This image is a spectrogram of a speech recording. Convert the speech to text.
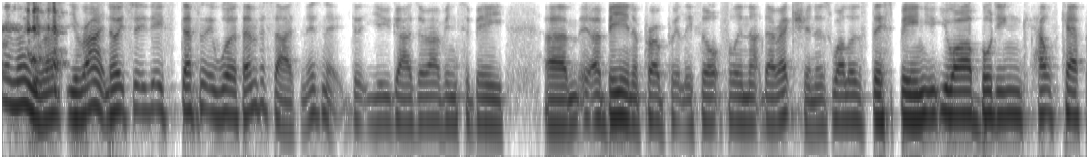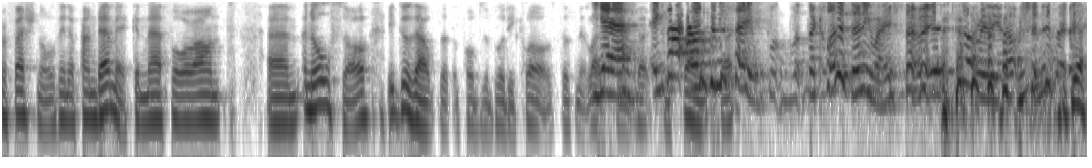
no, no, you're right. You're right. No, it's it's definitely worth emphasizing, isn't it, that you guys are having to be um, being appropriately thoughtful in that direction, as well as this being you, you are budding healthcare professionals in a pandemic, and therefore aren't um, and also, it does help that the pubs are bloody closed, doesn't it? Like, yeah, exactly. I was going to say, but, but, they're closed anyway, so it's not really an option, is it? yeah,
